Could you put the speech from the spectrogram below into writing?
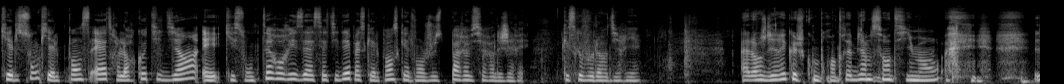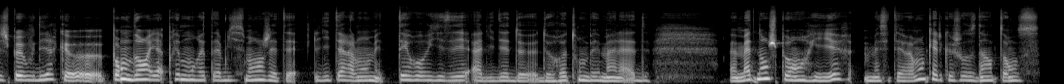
quels sont, qui elles pensent être leur quotidien et qui sont terrorisées à cette idée parce qu'elles pensent qu'elles vont juste pas réussir à le gérer. Qu'est-ce que vous leur diriez? Alors je dirais que je comprends très bien le sentiment. je peux vous dire que pendant et après mon rétablissement, j'étais littéralement mais terrorisée à l'idée de, retomber malade. Euh, maintenant, je peux en rire, mais c'était vraiment quelque chose d'intense.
